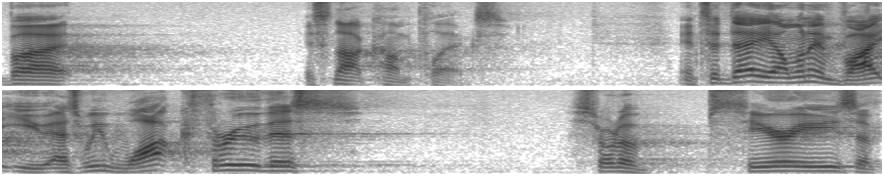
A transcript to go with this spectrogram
but it's not complex. And today I want to invite you as we walk through this sort of series of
